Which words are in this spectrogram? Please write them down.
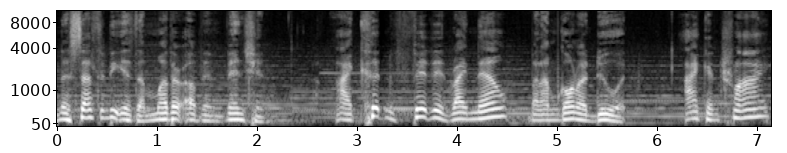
Necessity is the mother of invention. I couldn't fit it right now, but I'm going to do it. I can try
